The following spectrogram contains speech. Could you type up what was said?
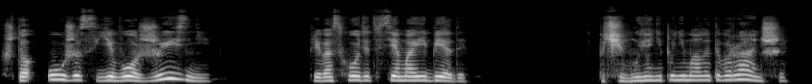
что ужас его жизни превосходит все мои беды. Почему я не понимал этого раньше?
